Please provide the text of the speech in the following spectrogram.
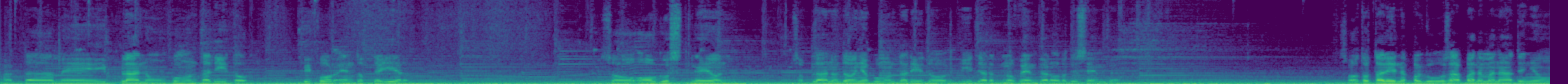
at uh, may planong pumunta dito before end of the year. So August ngayon so plano daw niya pumunta dito either November or December. So totally napag-uusapan naman natin yung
